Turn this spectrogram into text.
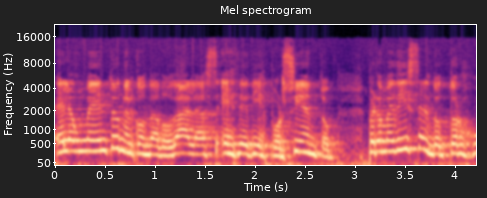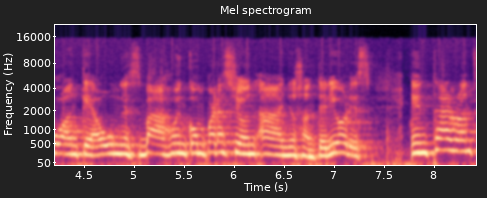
El aumento en el condado Dallas es de 10%, pero me dice el doctor Juan que aún es bajo en comparación a años anteriores. En Tarrant,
